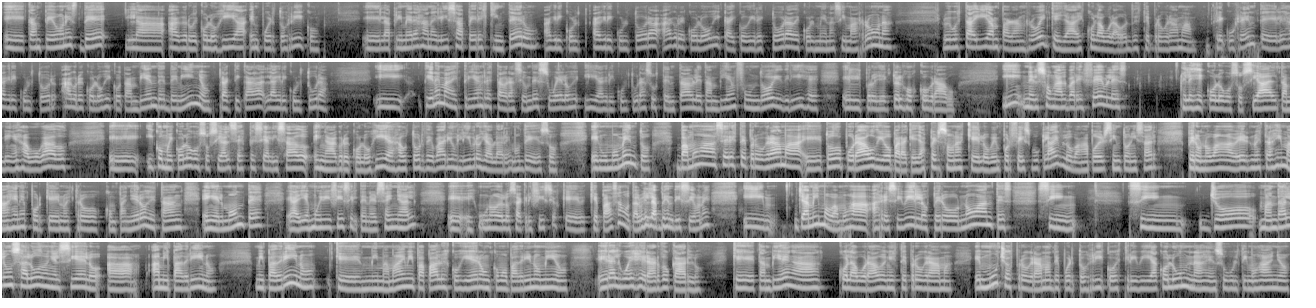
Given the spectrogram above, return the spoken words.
eh, campeones de la agroecología en Puerto Rico. Eh, la primera es Ana Elisa Pérez Quintero, agricultora agroecológica y codirectora de Colmenas y Marrona. Luego está Ian Pagan Roy, que ya es colaborador de este programa recurrente. Él es agricultor agroecológico también desde niño, practica la agricultura y tiene maestría en restauración de suelos y agricultura sustentable. También fundó y dirige el proyecto El Josco Bravo. Y Nelson Álvarez Febles, él es ecólogo social, también es abogado eh, y como ecólogo social se ha especializado en agroecología, es autor de varios libros y hablaremos de eso en un momento. Vamos a hacer este programa eh, todo por audio para aquellas personas que lo ven por Facebook Live, lo van a poder sintonizar, pero no van a ver nuestras imágenes porque nuestros compañeros están en el monte, ahí es muy difícil tener señal. Eh, es uno de los sacrificios que, que pasan o tal vez las bendiciones y ya mismo vamos a, recibirlos, pero no antes sin, sin yo mandarle un saludo en el cielo a, a mi padrino. Mi padrino, que mi mamá y mi papá lo escogieron como padrino mío, era el juez Gerardo Carlos, que también ha colaborado en este programa, en muchos programas de Puerto Rico, escribía columnas en sus últimos años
